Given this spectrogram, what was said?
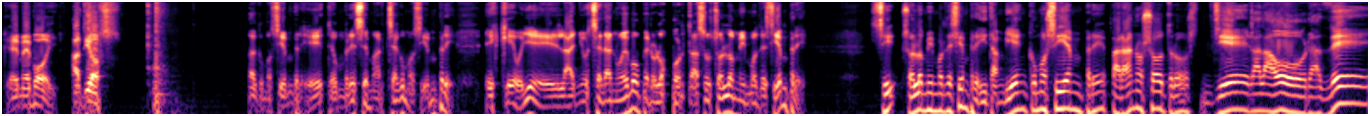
Que me voy. Adiós. Ah, como siempre, este hombre se marcha como siempre. Es que, oye, el año será nuevo, pero los portazos son los mismos de siempre. Sí, son los mismos de siempre. Y también, como siempre, para nosotros llega la hora de...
